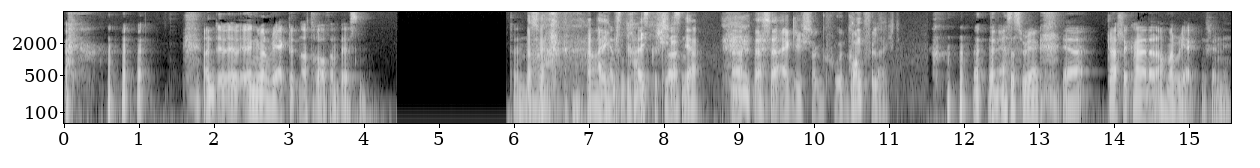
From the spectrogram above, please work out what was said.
Und äh, irgendwann reactet noch drauf am besten. Dann das wär, haben wir den ganzen Kreis geschlossen. Schon, ja. Ja. Das wäre eigentlich schon cool. Gronk vielleicht. Dein erstes React. Ja, dafür kann er dann auch mal reacten, finde ich.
